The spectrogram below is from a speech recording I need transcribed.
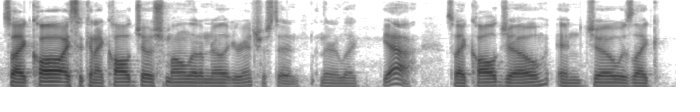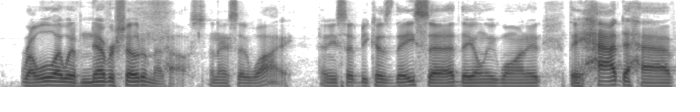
So I call. I said, "Can I call Joe Schmo and let him know that you're interested?" And they're like, "Yeah." So I called Joe, and Joe was like, "Raul, I would have never showed him that house." And I said, "Why?" And he said, "Because they said they only wanted, they had to have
